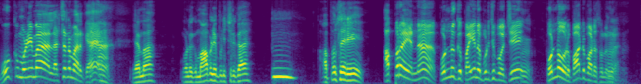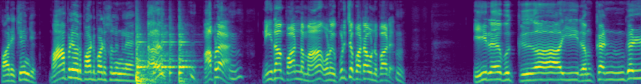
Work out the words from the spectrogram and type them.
மூக்கு மொழியுமா லட்சணமா இருக்க. ஏமா உனக்கு மாப்பிள்ளை பிடிச்சிருக்கா? அப்ப சரி. அப்புறம் என்ன? பொண்ணுக்கு பையனை பிடிச்சு போச்சு. பொண்ணை ஒரு பாட்டு பாட சொல்லுங்க. பாடி சேஞ்ச் மாப்பிள்ளை ஒரு பாட்டு பாட சொல்லுங்களேன் மாப்பிள நீ தான் பாடணுமா உனக்கு பிடிச்ச பாட்டா ஒண்ணு பாடு. இரவுக்கு ஆயிரம் கண்கள்.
